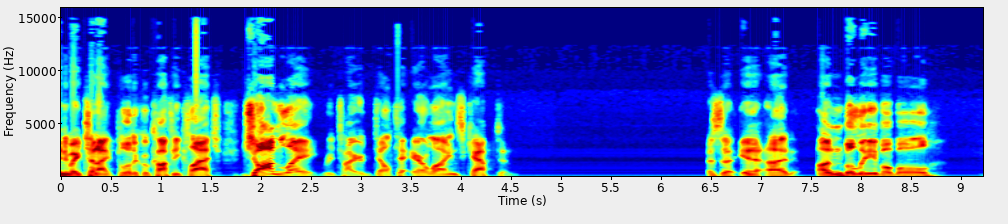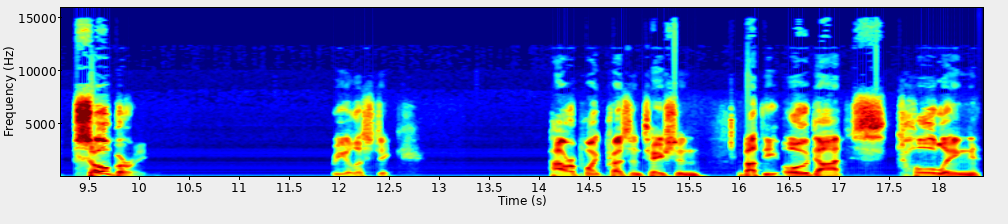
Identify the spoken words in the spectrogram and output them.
Anyway, tonight, political coffee klatch. John Lay, retired Delta Airlines captain, as a, an unbelievable, sobering, realistic PowerPoint presentation about the ODOT tolling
